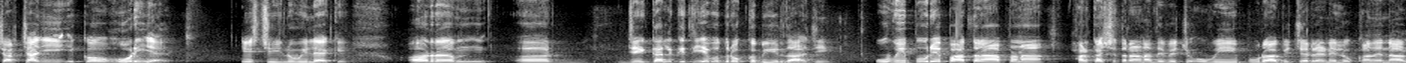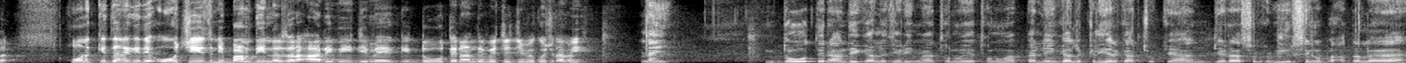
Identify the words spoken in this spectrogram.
ਚਰਚਾ ਜੀ ਇੱਕ ਹੋ ਰਹੀ ਹੈ। ਇਸ ਚੀਜ਼ ਨੂੰ ਵੀ ਲੈ ਕੇ। ਔਰ ਜੇ ਗੱਲ ਕੀਤੀ ਹੈ ਉਧਰੋਂ ਕਬੀਰਦਾਸ ਜੀ, ਉਹ ਵੀ ਪੂਰੇ ਪਾਤਰਾ ਆਪਣਾ ਹਲਕਾ ਸ਼ਤਰਾਣਾ ਦੇ ਵਿੱਚ ਉਹ ਵੀ ਪੂਰਾ ਵਿਚਰ ਰਹੇ ਨੇ ਲੋਕਾਂ ਦੇ ਨਾਲ। ਹੁਣ ਕਿਤੇ ਨਾ ਕਿਤੇ ਉਹ ਚੀਜ਼ ਨਹੀਂ ਬਣਦੀ ਨਜ਼ਰ ਆ ਰਹੀ ਵੀ ਜਿਵੇਂ ਕਿ ਦੋ ਤਿੰਨਾਂ ਦੇ ਵਿੱਚ ਜਿਵੇਂ ਕੁਝ ਦਾ ਵੀ। ਨਹੀਂ, ਦੋ ਧਿਰਾਂ ਦੀ ਗੱਲ ਜਿਹੜੀ ਮੈਂ ਤੁਹਾਨੂੰ, ਇਹ ਤੁਹਾਨੂੰ ਮੈਂ ਪਹਿਲਾਂ ਹੀ ਗੱਲ ਕਲੀਅਰ ਕਰ ਚੁੱਕਿਆ, ਜਿਹੜਾ ਸੁਖਵੀਰ ਸਿੰਘ ਬਾਦਲ ਹੈ,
